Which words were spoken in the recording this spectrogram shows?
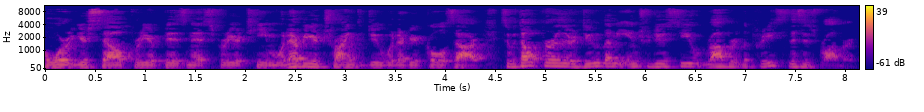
for yourself, for your business, for your team, whatever you're trying to do, whatever your goals are. So without further ado, let me introduce you, Robert Laprise. This is Robert.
